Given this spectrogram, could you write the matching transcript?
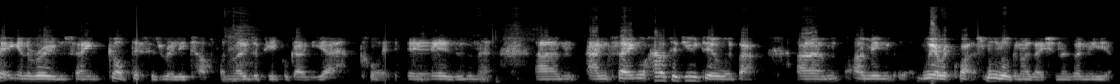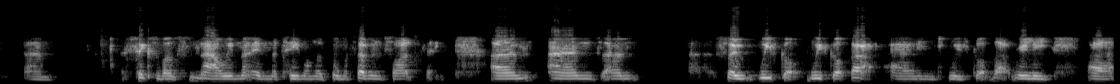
sitting in a room saying, "God, this is really tough," and loads of people going, "Yeah, cool, it is, isn't it?" Um, and saying, "Well, how did you deal with that?" Um, I mean, we're a quite small organisation. There's only um, six of us now in the, in the team on the Bournemouth Seven side thing, um, and um, so we've got we've got that, and we've got that really uh,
